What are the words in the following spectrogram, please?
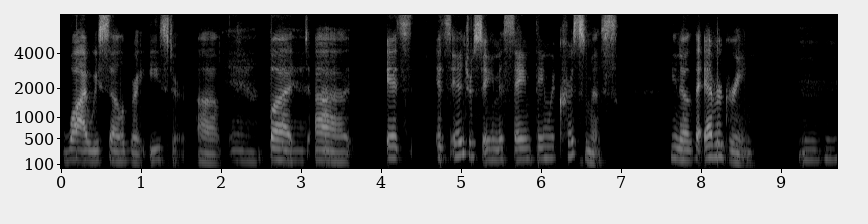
why we celebrate Easter. Uh, yeah. but uh, it's it's interesting. The same thing with Christmas. You know, the evergreen hmm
